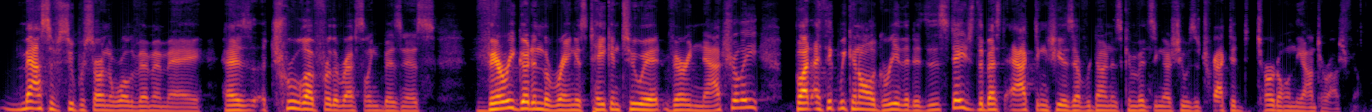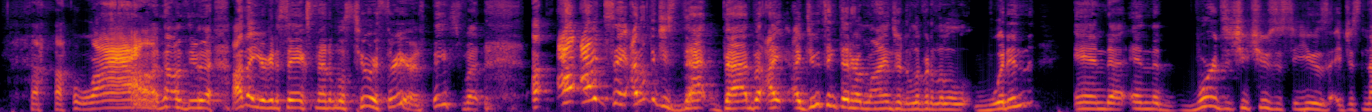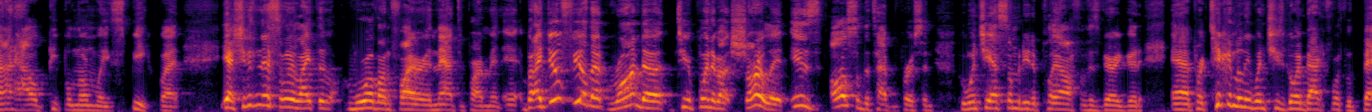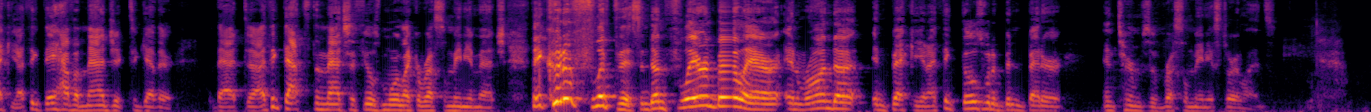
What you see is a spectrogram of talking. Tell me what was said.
massive superstar in the world of MMA, has a true love for the wrestling business. Very good in the ring, has taken to it very naturally. But I think we can all agree that at this stage, the best acting she has ever done is convincing us she was attracted to Turtle in the Entourage film. wow. I thought you were going to say Expendables two or three or at least, but uh, I, would say I don't think she's that bad, but I, I do think that her lines are delivered a little wooden, and uh, and the words that she chooses to use it's just not how people normally speak. But yeah, she doesn't necessarily light the world on fire in that department. Eh, but I do feel that Ronda to your point about Charlotte, is also the type of person who, when she has somebody to play off of, is very good, and particularly when she's going back and forth with Becky. I think they have a magic together that uh, I think that's the match that feels more like a WrestleMania match. They could have flipped this and done Flair and Belair and Ronda and Becky, and I think those would have been better in terms of WrestleMania storylines.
